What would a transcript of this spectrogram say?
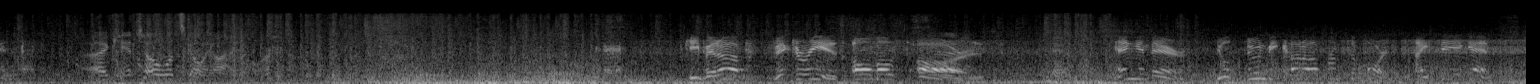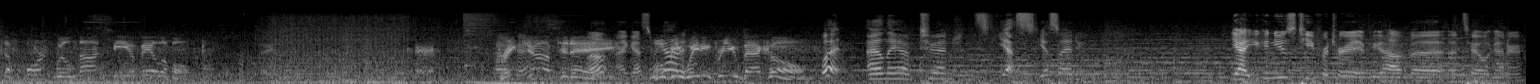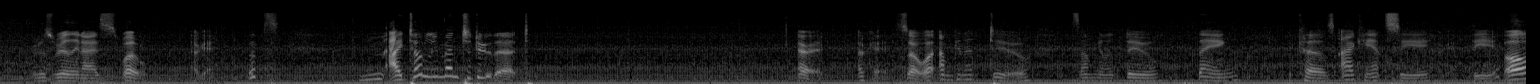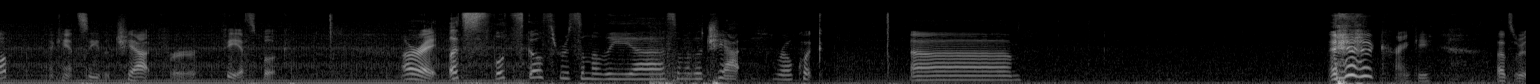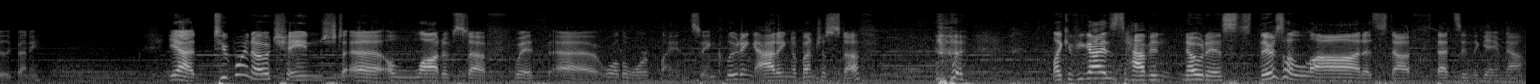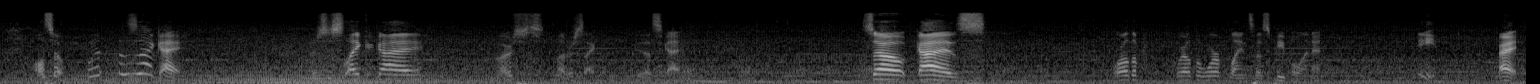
I can't tell what's going on anymore. Keep it up. Victory is almost ours. Hang in there. You'll soon be cut off from support. I say again, support will not be available. Great Okay. job today. Well, I guess we we'll got be it. waiting for you back home. What? I only have two engines. Yes, yes I do. Yeah, you can use T for turret if you have a, a tail gunner, which is really nice. Whoa. Okay. Oops. Mm, I totally meant to do that. Alright. Okay, so what I'm gonna do is I'm gonna do thing because I can't see the oh I can't see the chat for Facebook. All right, let's let's go through some of the uh, some of the chat real quick. Um, cranky. That's really funny. Yeah, 2.0 changed uh, a lot of stuff with uh, World of Warplanes, including adding a bunch of stuff. like, if you guys haven't noticed, there's a lot of stuff that's in the game now. Also, what is that guy? There's just like a guy, motor- motorcycle. At this guy. So, guys, World of World of Warplanes has people in it. Neat. Alright.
